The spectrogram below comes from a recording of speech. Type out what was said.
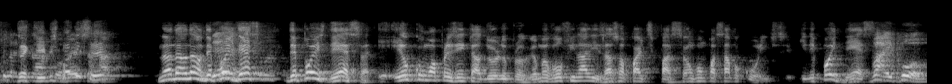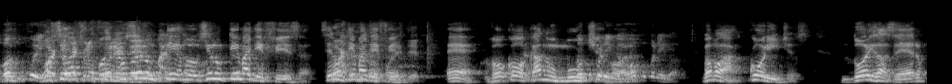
Vou as equipes pode conversa ser. rápido. Não, não, não. Depois Décima. dessa, depois dessa, eu, como apresentador do programa, eu vou finalizar sua participação. Vamos passar pro Corinthians. Que depois dessa. Vai, boa, vamos pro Corinthians. O Você não, tem, você não tem mais defesa. Você não tem o mais defesa. É, vou colocar no Coringão, agora. vamos pro Coringão. Vamos lá, Corinthians. 2 a 0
